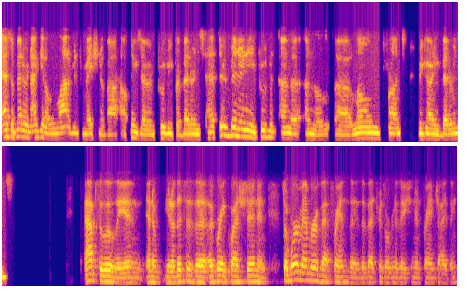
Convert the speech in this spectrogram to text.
as a veteran, I get a lot of information about how things are improving for veterans. Has there been any improvement on the on the uh, loan front regarding veterans? Absolutely, and and uh, you know this is a, a great question, and so we're a member of VetFran, the the Veterans Organization in franchising.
